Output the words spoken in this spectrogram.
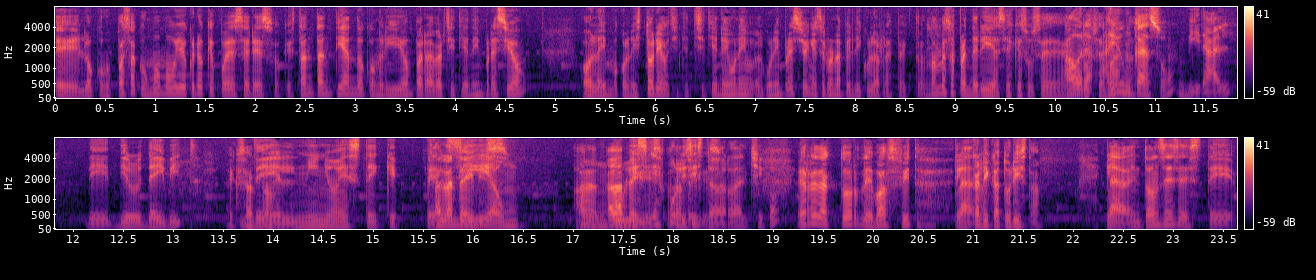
eh, lo que pasa con Momo, yo creo que puede ser eso, que están tanteando con el guion para ver si tiene impresión o la con la historia, si, si tiene una, alguna impresión y hacer una película al respecto. No me sorprendería si es que sucede. en Ahora, dos hay un caso viral de Dear David, Exacto. del niño este que persigue a un, a Alan- un Alan publici- Davis, Es publicista. ¿verdad, el chico? Es redactor de BuzzFeed, Claro. caricaturista. Claro, entonces este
